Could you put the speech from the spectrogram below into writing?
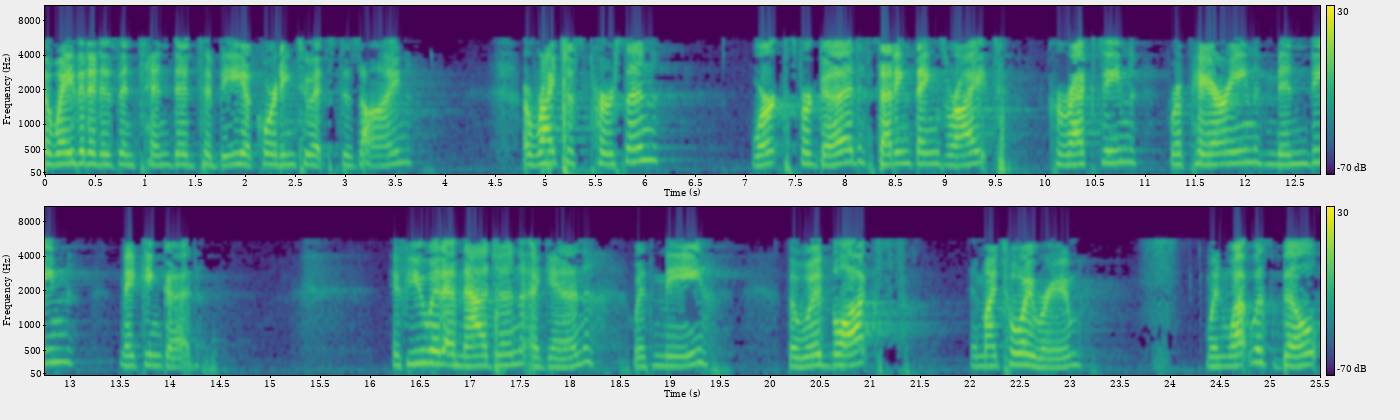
the way that it is intended to be according to its design. A righteous person works for good, setting things right, correcting, repairing, mending, making good. If you would imagine again with me the wood blocks in my toy room, when what was built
